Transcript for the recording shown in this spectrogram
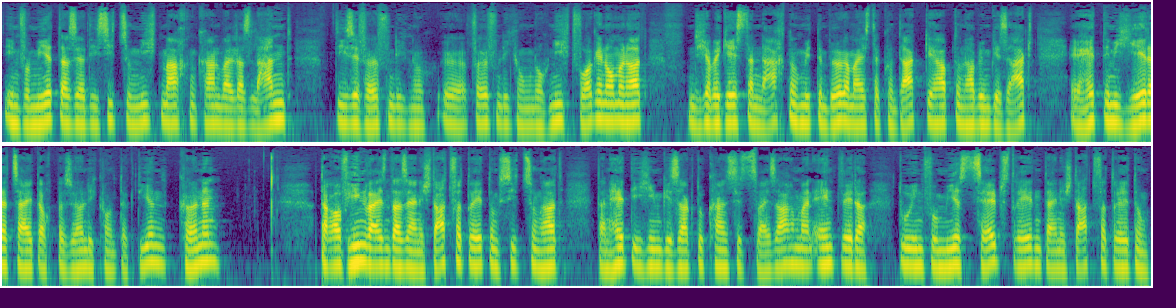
informiert, dass er die Sitzung nicht machen kann, weil das Land diese Veröffentlichung, äh, Veröffentlichung noch nicht vorgenommen hat. Und ich habe gestern Nacht noch mit dem Bürgermeister Kontakt gehabt und habe ihm gesagt, er hätte mich jederzeit auch persönlich kontaktieren können darauf hinweisen, dass er eine Stadtvertretungssitzung hat, dann hätte ich ihm gesagt, du kannst jetzt zwei Sachen machen. Entweder du informierst selbstredend deine Stadtvertretung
